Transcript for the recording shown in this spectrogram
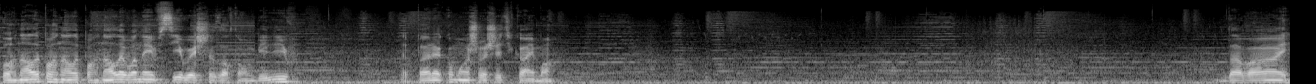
Погнали, погнали, погнали. Вони всі вийшли з автомобілів. Тепер якомога швидше тікаємо. Давай.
